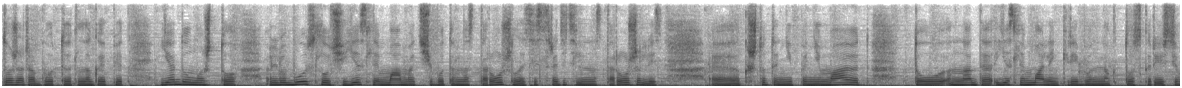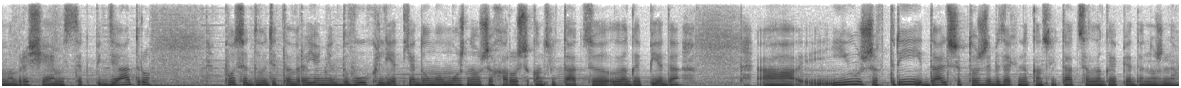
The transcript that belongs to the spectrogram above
тоже работает логопед. Я думаю, что любой случай, если мама чего-то насторожилась, если родители насторожились, э, что-то не понимают, то надо, если маленький ребенок, то, скорее всего, мы обращаемся к педиатру, после где-то в районе двух лет, я думаю, можно уже хорошую консультацию логопеда. А, и уже в три и дальше тоже обязательно консультация логопеда нужна.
